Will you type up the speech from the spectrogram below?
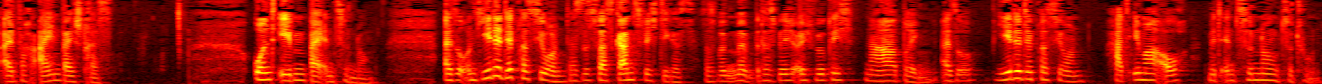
einfach ein bei Stress und eben bei Entzündung. Also und jede Depression, das ist was ganz Wichtiges. Das, das will ich euch wirklich nahe bringen. Also jede Depression hat immer auch mit Entzündung zu tun.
